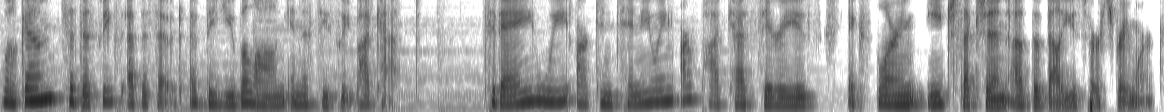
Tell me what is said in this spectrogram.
Welcome to this week's episode of the You Belong in the C Suite podcast. Today, we are continuing our podcast series exploring each section of the Values First framework.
